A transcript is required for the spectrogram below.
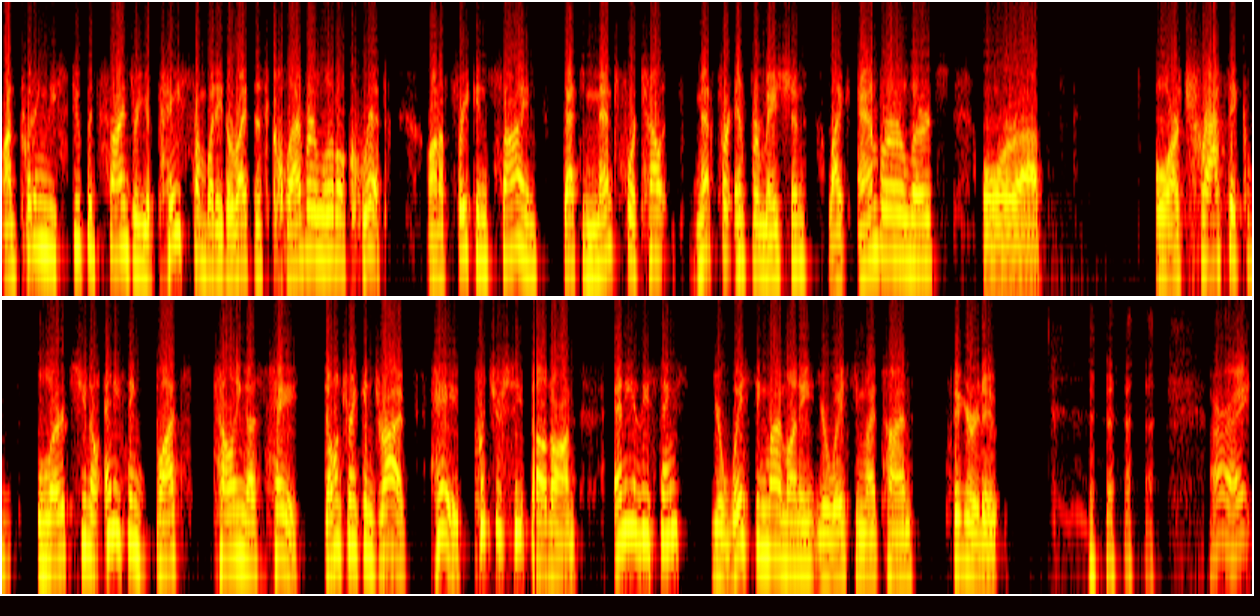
on putting these stupid signs where you pay somebody to write this clever little quip on a freaking sign that's meant for tell, meant for information like Amber Alerts or uh, or traffic alerts. You know, anything but telling us, hey, don't drink and drive. Hey, put your seatbelt on. Any of these things, you're wasting my money. You're wasting my time. Figure it out. All right.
